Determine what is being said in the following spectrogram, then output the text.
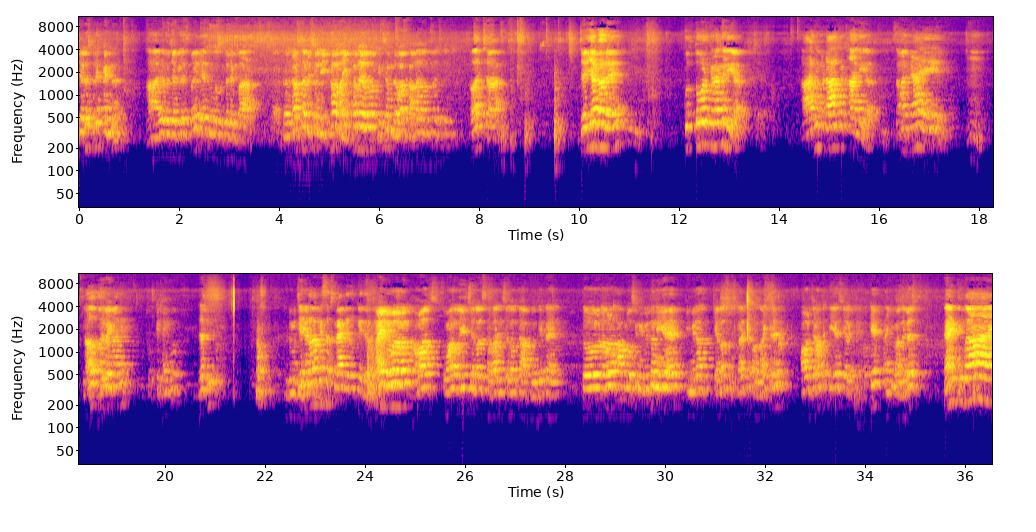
जगह से खाई ना? हाँ एगो जगह से पहले दूगो से पहले बाद डॉक्टर साहब इसको लिखा ना लिखा रहे हो किसी में दवा खा रहा हो अच्छा। जैया घर है कुछ तोड़ के रख लिया। आगे में डाल के खा लिया। समझ में आए हम्म। और कौन बीमारी ओके थैंक यू जल्दी सब्सक्राइब ज़रूर कर दो भाई लोगों अगर हमारा सुमान लीड चैनल सवारी चैनल का आप लोग देख रहे हैं। तो डबल आप लोग से निवेदन ये है कि मेरा चैनल सब्सक्राइब और लाइक करें और जहाँ तक ये शेयर करें okay thank you all the best thank you bye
